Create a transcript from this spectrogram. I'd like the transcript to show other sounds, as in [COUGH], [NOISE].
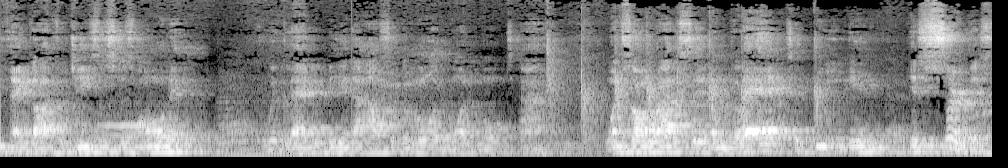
We thank God for Jesus this morning. We're glad to be in the house of the Lord one more time. One songwriter said, I'm glad to be in his service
